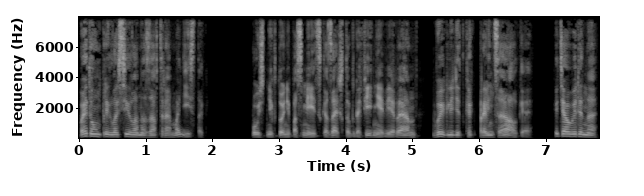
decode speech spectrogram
поэтому пригласила на завтра модисток. Пусть никто не посмеет сказать, что графиня Веран выглядит как провинциалка, хотя, уверена,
